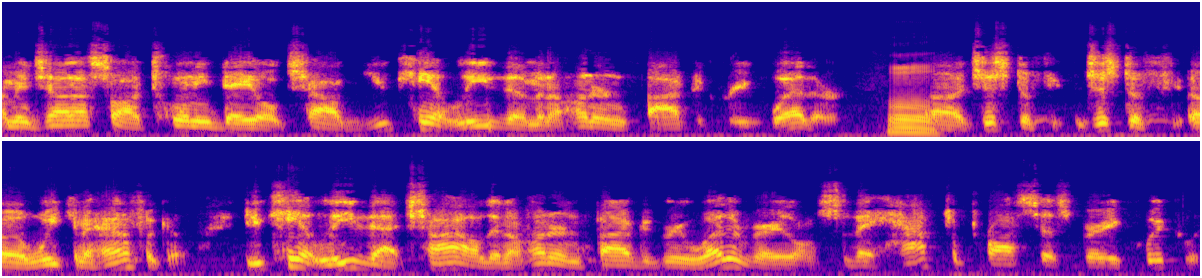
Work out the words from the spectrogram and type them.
I mean, John, I saw a 20 day old child. You can't leave them in 105 degree weather. Hmm. Uh, just a just a, a week and a half ago, you can't leave that child in 105 degree weather very long. So they have to process very quickly.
